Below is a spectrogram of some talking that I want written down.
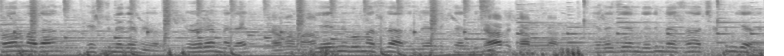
Sormadan teslim edemiyoruz. Öğrenmeden Tamam abi. yerini bulması lazım verdiklerimizin. Tabii tabii tabii. Geleceğim dedim ben sana çıktım geldim.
